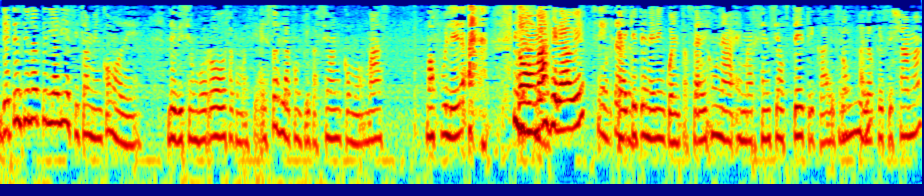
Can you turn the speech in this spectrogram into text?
De tensión arterial y así también como de, de visión borrosa como decía. Eso es la complicación como más más fulera como más grave que hay que tener en cuenta. O sea es una emergencia obstétrica eso a lo que se llama.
